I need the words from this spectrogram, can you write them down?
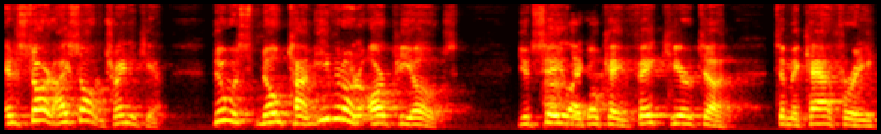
and it started, I saw it in training camp. There was no time, even on RPOs, you'd say like, okay, fake here to, to McCaffrey,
